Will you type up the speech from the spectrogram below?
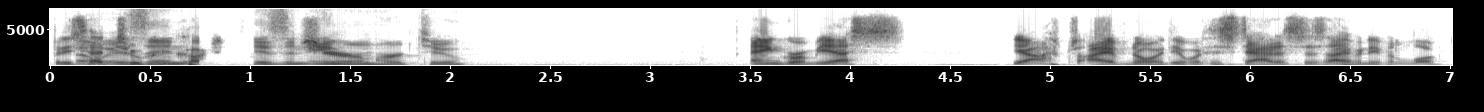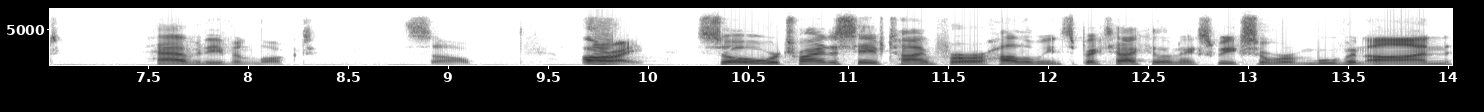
but he's Oh, had two isn't concussions. isn't. Ingram hurt too? Ingram, yes. Yeah, I have no idea what his status is. I haven't even looked. Haven't even looked. So, all right. So we're trying to save time for our Halloween spectacular next week. So we're moving on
